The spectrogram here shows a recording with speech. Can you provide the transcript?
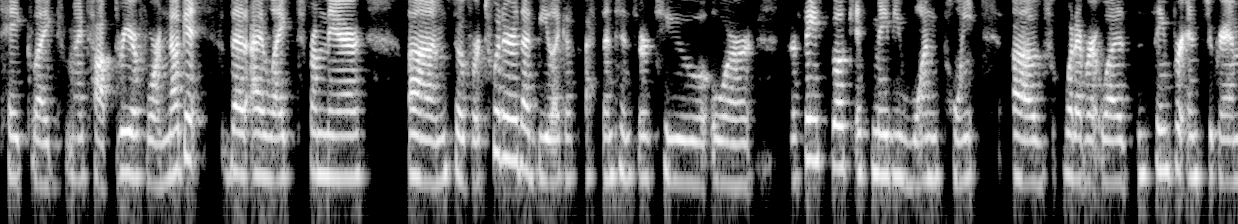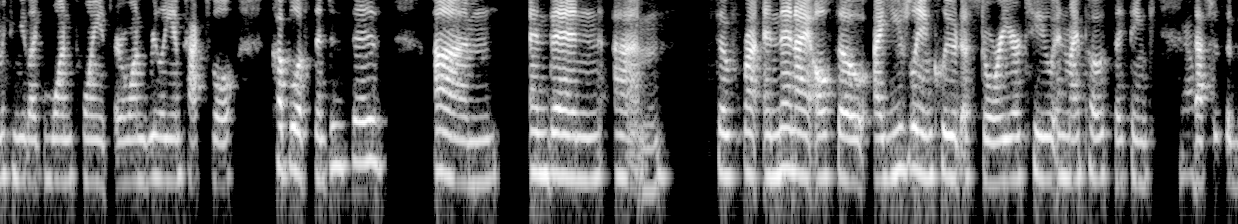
take like my top three or four nuggets that I liked from there. Um, so for Twitter, that'd be like a, a, sentence or two, or for Facebook, it's maybe one point of whatever it was. And same for Instagram, it can be like one point or one really impactful couple of sentences. Um, and then um, so front and then i also i usually include a story or two in my posts. I think yeah. that's just a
